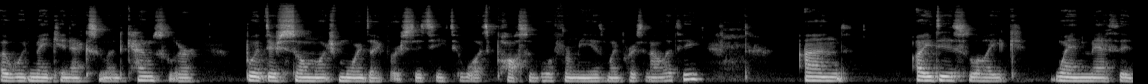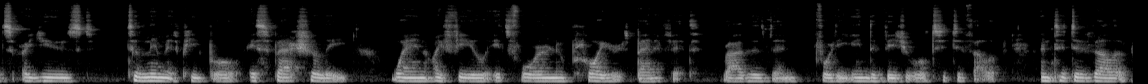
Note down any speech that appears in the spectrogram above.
I would make an excellent counselor, but there's so much more diversity to what's possible for me as my personality. And I dislike when methods are used to limit people, especially when I feel it's for an employer's benefit rather than for the individual to develop and to develop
